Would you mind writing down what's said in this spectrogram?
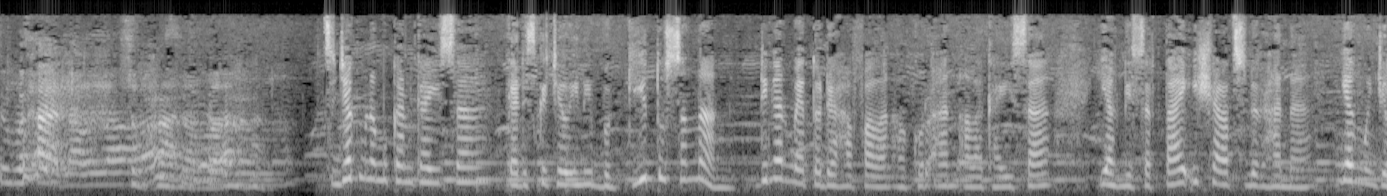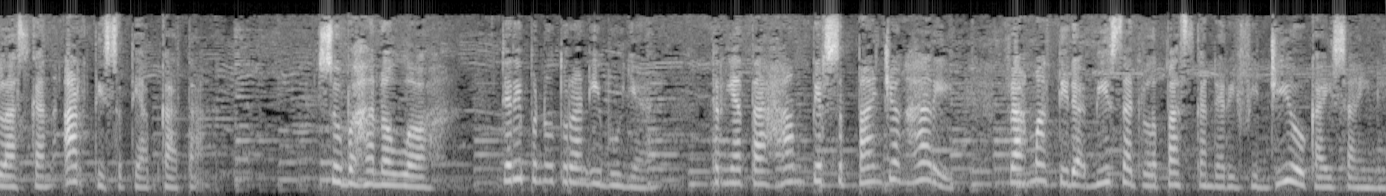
Subhanallah. Subhanallah. Sejak menemukan Kaisa, gadis kecil ini begitu senang dengan metode hafalan Al-Quran ala Kaisa yang disertai isyarat sederhana yang menjelaskan arti setiap kata. Subhanallah, dari penuturan ibunya, ternyata hampir sepanjang hari, Rahmat tidak bisa dilepaskan dari video Kaisa ini.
